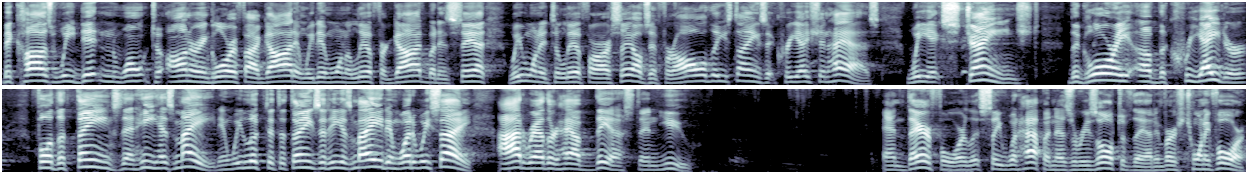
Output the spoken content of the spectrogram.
Because we didn't want to honor and glorify God and we didn't want to live for God, but instead we wanted to live for ourselves and for all these things that creation has, we exchanged the glory of the Creator for the things that He has made. And we looked at the things that He has made, and what did we say? I'd rather have this than you. And therefore, let's see what happened as a result of that in verse 24.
